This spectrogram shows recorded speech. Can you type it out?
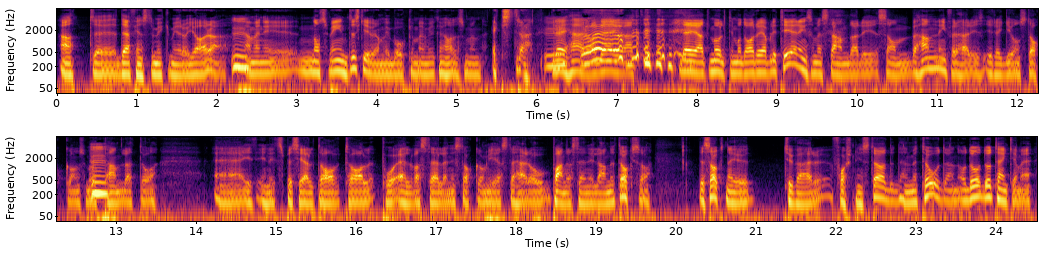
att eh, där finns det mycket mer att göra. Mm. Ja, men, eh, något som jag inte skriver om i boken, men vi kan ha det som en extra Mm. grej här. Och det, är ju att, det är att multimodal rehabilitering som är standard i, som behandling för det här i, i Region Stockholm som är Mm. upphandlat då. eh, i ett- enligt ett speciellt avtal på 11 ställen i Stockholm ges det här och på andra ställen i landet också. Det saknar ju tyvärr forskningsstöd, den metoden. Och då, då tänker jag mig,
